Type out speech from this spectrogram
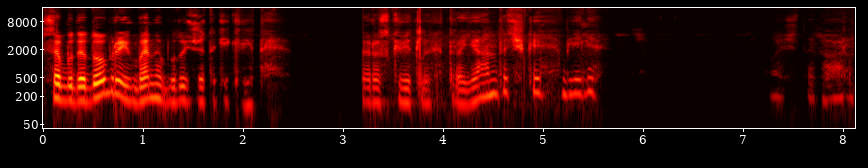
все буде добре і в мене будуть вже такі квіти. Розквітли трояндочки білі. Ось так гарно.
